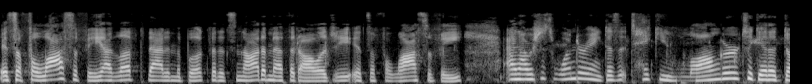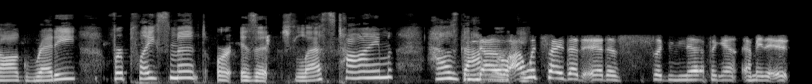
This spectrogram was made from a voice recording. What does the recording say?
it's a philosophy. I loved that in the book that it's not a methodology; it's a philosophy. And I was just wondering, does it take you longer to get a dog ready for placement, or is it less time? How's that? no, I would say that it is significant. I mean, it,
